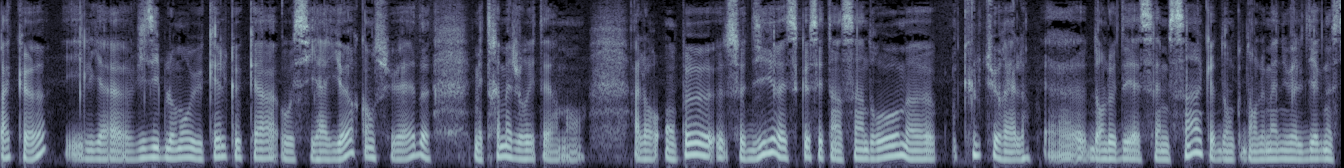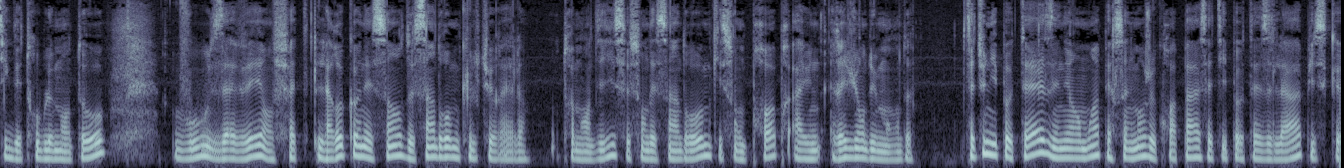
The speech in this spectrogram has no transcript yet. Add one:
Pas que, il y a visiblement eu quelques cas aussi ailleurs qu'en Suède, mais très majoritairement. Alors on peut se dire, est-ce que c'est un syndrome euh, culturel? Euh, Dans le DSM-5, donc dans le manuel diagnostique des troubles mentaux, vous avez en fait la reconnaissance de syndromes culturels. Autrement dit, ce sont des syndromes qui sont propres à une région du monde. C'est une hypothèse et néanmoins personnellement je ne crois pas à cette hypothèse-là puisque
